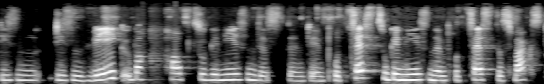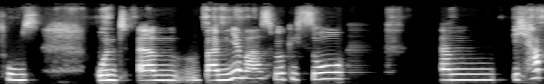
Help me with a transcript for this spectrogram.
diesen, diesen Weg überhaupt zu genießen, das, den, den Prozess zu genießen, den Prozess des Wachstums. Und ähm, bei mir war es wirklich so, ähm, ich habe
